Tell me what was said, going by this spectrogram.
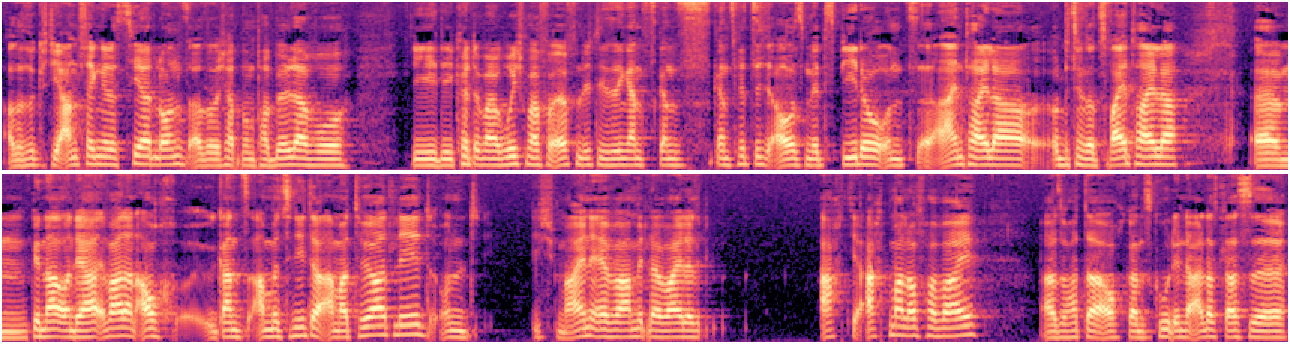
Also wirklich die Anfänge des Triathlons. Also ich habe noch ein paar Bilder, wo die, die könnte man ruhig mal veröffentlichen. Die sehen ganz, ganz, ganz witzig aus mit Speedo und äh, Einteiler bzw. Zweiteiler. Ähm, genau, und er war dann auch ganz ambitionierter Amateurathlet und ich meine, er war mittlerweile acht, achtmal auf Hawaii. Also hat er auch ganz gut in der Altersklasse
